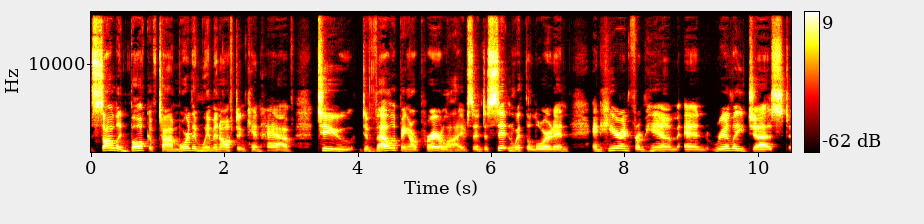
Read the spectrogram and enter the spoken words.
solid bulk of time, more than women often can have, to developing our prayer lives and to sitting with the Lord and and hearing from him and really just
